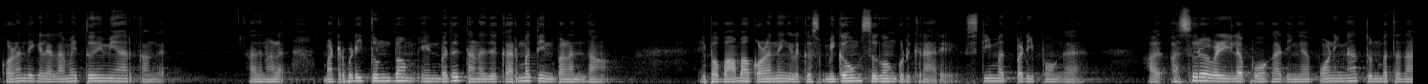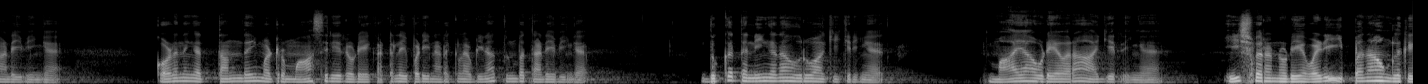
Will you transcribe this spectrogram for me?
குழந்தைகள் எல்லாமே தூய்மையாக இருக்காங்க. அதனால் மற்றபடி துன்பம் என்பது தனது கர்மத்தின் பலன்தான். இப்போ பாபா குழந்தைங்களுக்கு மிகவும் சுகம் கொடுக்குறாரு. ஸ்ரீமத் படி போங்க அ- அசுர வழியில் போகாதீங்க. போனீங்கன்னா துன்பத்தை தான் அடைவீங்க. குழந்தைங்க தந்தை மற்றும் ஆசிரியருடைய கட்டளைப்படி நடக்கலை அப்படின்னா துன்பத்தை அடைவீங்க. துக்கத்தை நீங்கள் தான் உருவாக்கிக்கிறீங்க. மாயாவுடையவராக ஆகிடுறீங்க. ஈஸ்வரனுடைய வழி இப்போ தான் உங்களுக்கு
